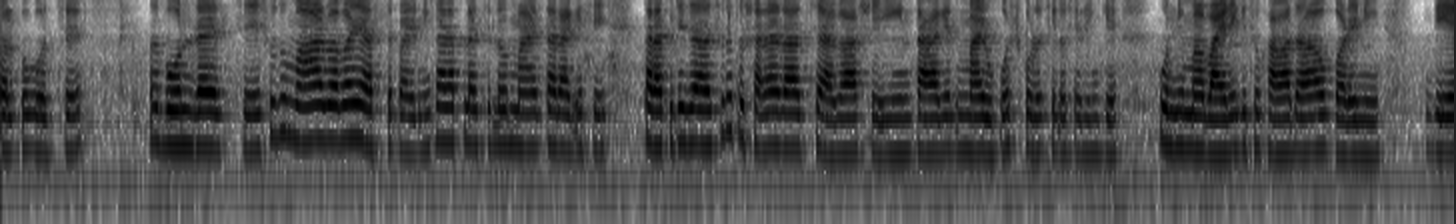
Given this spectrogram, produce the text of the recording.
গল্প করছে। বোনরা এসছে। শুধু মা আর বাবাই আসতে পারেনি। খারাপ লাগছিল মায়ের, তার আগে সেই তারাপীঠে যাওয়া ছিল তো সারা রাত জাগা সেই তার আগে মায়ের উপোস করেছিল সেদিনকে। পূর্ণিমা বাইরে কিছু খাওয়া দাওয়াও করেনি। দিয়ে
